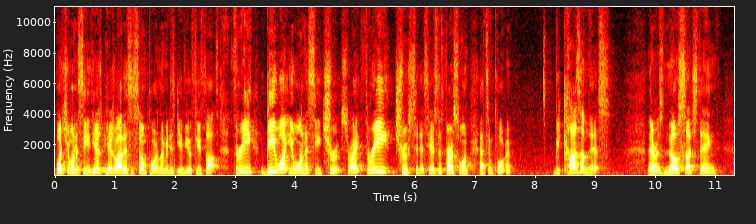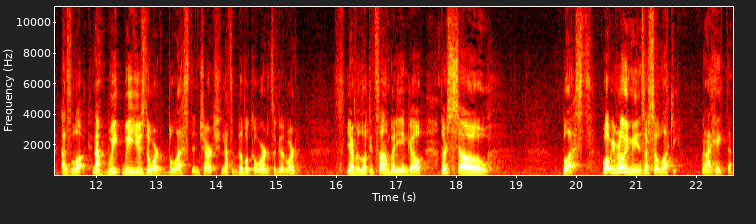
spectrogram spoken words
what you want to see. And here's, here's why this is so important. Let me just give you a few thoughts. Three, be what you want to see truths, right? Three truths to this. Here's the first one that's important. Because of this, there is no such thing as luck. Now, we, we use the word blessed in church, and that's a biblical word, it's a good word. You ever look at somebody and go, they're so blessed? What we really mean is they're so lucky, and I hate them.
